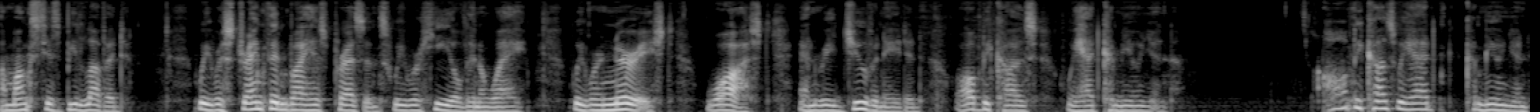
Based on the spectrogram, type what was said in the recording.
Amongst his beloved, we were strengthened by his presence. We were healed in a way. We were nourished, washed, and rejuvenated, all because we had communion. All because we had communion.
